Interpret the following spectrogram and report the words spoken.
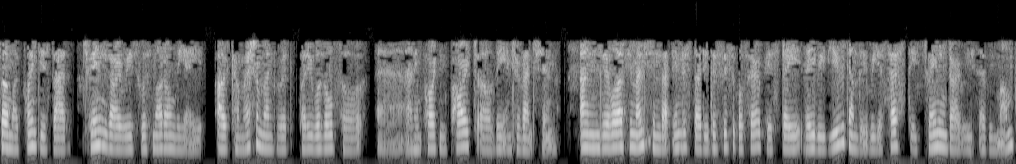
So my point is that training diaries was not only a outcome measurement, but, but it was also uh, an important part of the intervention. And uh, well, as you mentioned, that in the study, the physical therapists they they reviewed and they reassessed these training diaries every month.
